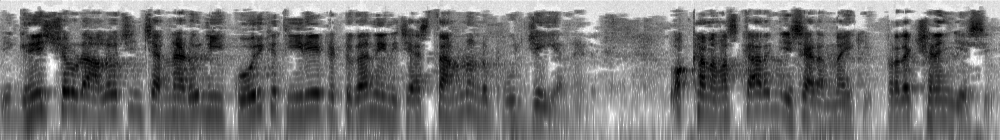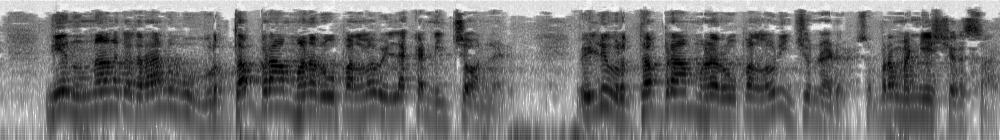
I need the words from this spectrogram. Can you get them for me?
విఘ్నేశ్వరుడు ఆలోచించి అన్నాడు నీ కోరిక తీరేటట్టుగా నేను చేస్తాను నన్ను పూజ చెయ్యి అన్నాడు. ఒక్క నమస్కారం చేశాడు అన్నయ్యకి ప్రదక్షిణం చేసి. నేనున్నాను కదరా నువ్వు వృద్ధ బ్రాహ్మణ రూపంలో వెళ్ళి అక్కడ నించో అన్నాడు. వెళ్ళి వృద్ధ బ్రాహ్మణ రూపంలో నించున్నాడు సుబ్రహ్మణ్యేశ్వర స్వామి.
